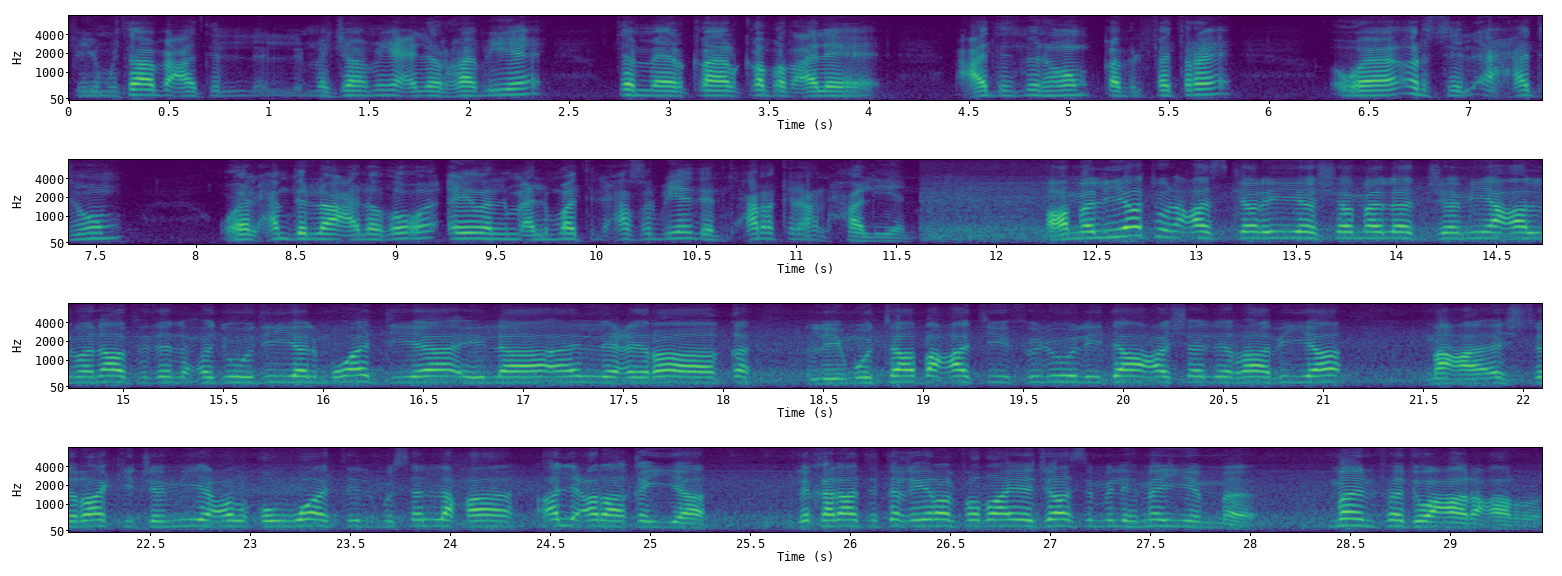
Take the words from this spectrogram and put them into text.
في متابعة المجاميع الإرهابية تم إلقاء القبض على عدد منهم قبل فترة وأرسل أحدهم والحمد لله على ضوء أيضا المعلومات اللي حصل بها نتحرك الآن حاليا. عمليات عسكرية شملت جميع المنافذ الحدودية المؤدية إلى العراق لمتابعة فلول داعش الإرهابية مع اشتراك جميع القوات المسلحة العراقية. لقناة التغيير الفضائية جاسم الهميم منفذ عرعر.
